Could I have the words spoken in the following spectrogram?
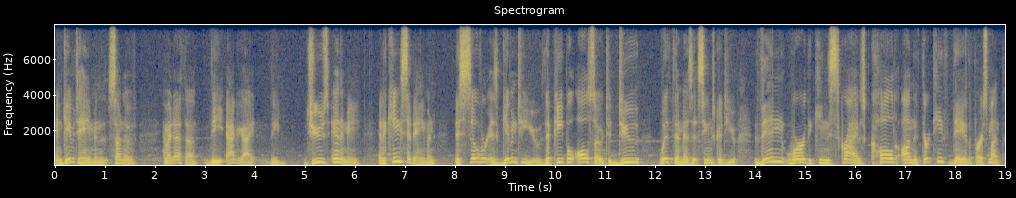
and gave it to Haman, the son of Hammedatha, the Agagite, the Jew's enemy. And the king said to Haman, the silver is given to you, the people also to do with them as it seems good to you. Then were the king's scribes called on the thirteenth day of the first month.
